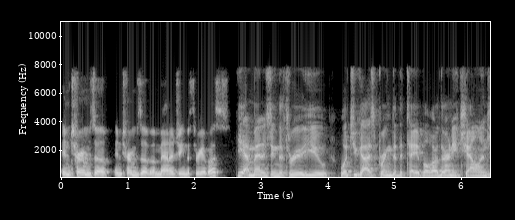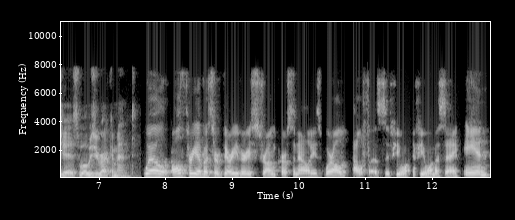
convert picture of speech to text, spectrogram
In terms of in terms of uh, managing the three of us? Yeah managing the three of you what you guys bring to the table. Are there any challenges? What would you recommend? Well all three of us are very very strong personalities. We're all alphas if you want if you want to say. And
